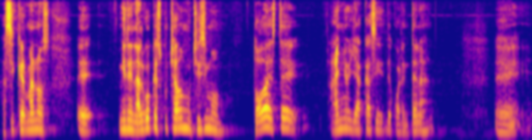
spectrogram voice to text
Así que hermanos, eh, miren, algo que he escuchado muchísimo todo este año ya casi de cuarentena. Eh,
